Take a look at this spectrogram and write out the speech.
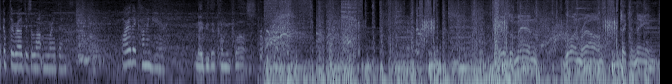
Look up the road, there's a lot more of them. Why are they coming here? Maybe they're coming for us. There's a man going around taking names.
